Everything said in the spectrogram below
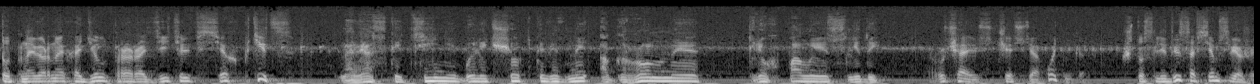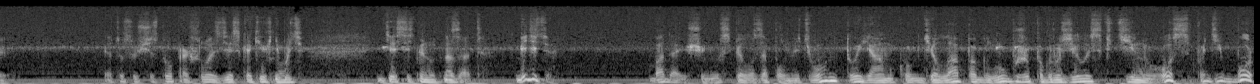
Тут, наверное, ходил прародитель всех птиц. На вязкой тени были четко видны огромные трехпалые следы. Ручаюсь честью охотника, что следы совсем свежие. Это существо прошло здесь каких-нибудь 10 минут назад. Видите? Вода еще не успела заполнить вон ту ямку, где лапа глубже погрузилась в тину. Господи, бор...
